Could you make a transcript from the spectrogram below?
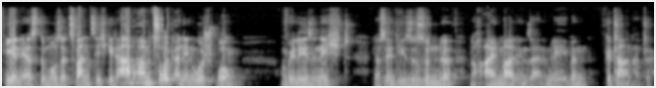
Hier in 1. Mose 20 geht Abraham zurück an den Ursprung und wir lesen nicht, dass er diese Sünde noch einmal in seinem Leben getan hatte.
